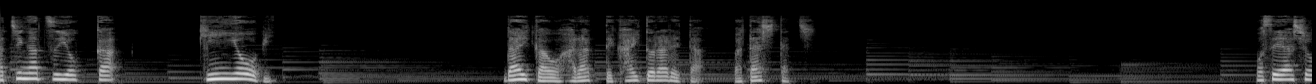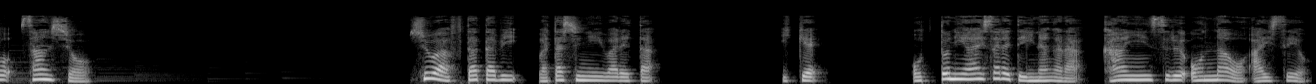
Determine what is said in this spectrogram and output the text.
8月4日金曜日。代価を払って買い取られた私たち。ホセア書三章。主は再び私に言われた。行け、夫に愛されていながら会員する女を愛せよ。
